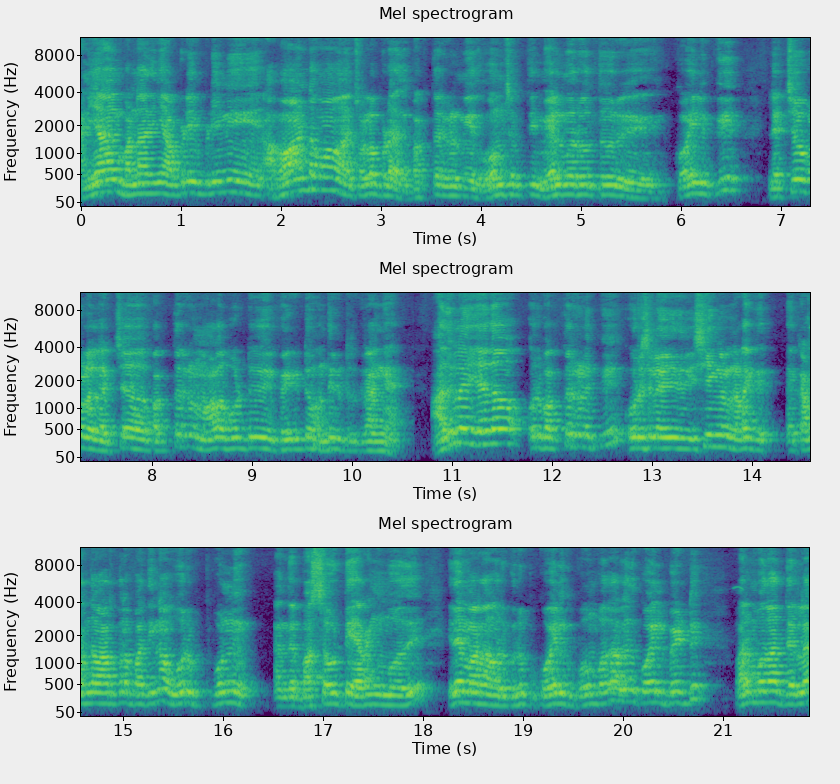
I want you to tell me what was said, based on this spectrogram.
அநியாயம் பண்ணாதீங்க அப்படி இப்படின்னு அவாண்டமாக சொல்லக்கூடாது பக்தர்கள் மீது. ஓம் சக்தி மேல்மருவத்தூர் கோயிலுக்கு லட்சோபல லட்ச பக்தர்கள் மாலை போட்டு போய்கிட்டு வந்துக்கிட்டு இருக்கிறாங்க. அதில் ஏதோ ஒரு பக்தர்களுக்கு ஒரு சில இது விஷயங்கள் நடக்குது கடந்த வாரத்தில் பார்த்தீங்கன்னா ஒரு பொண்ணு அந்த பஸ் அவுட்டு இறங்கும்போது இதே மாதிரி தான் ஒரு குரூப் கோயிலுக்கு போகும்போது அல்லது கோயில் போயிட்டு வரும்போதா தெரில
